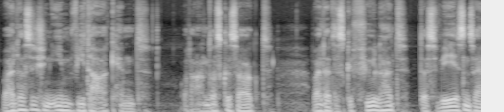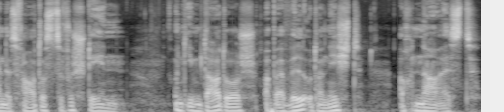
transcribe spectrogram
weil er sich in ihm wiedererkennt. Oder anders gesagt, weil er das Gefühl hat, das Wesen seines Vaters zu verstehen und ihm dadurch, ob er will oder nicht, auch nah ist.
